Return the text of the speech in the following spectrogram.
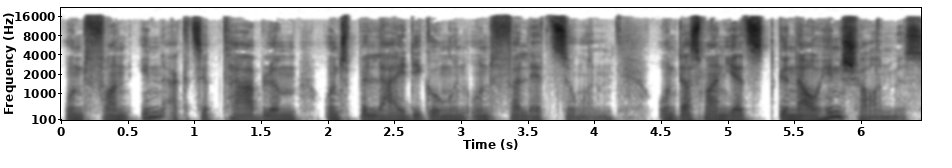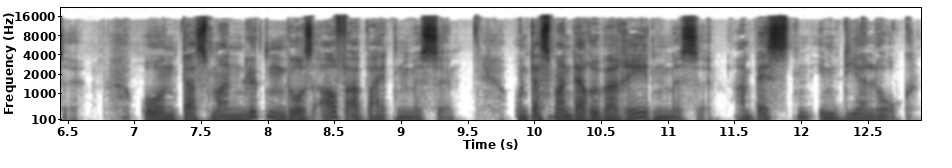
und von Inakzeptablem und Beleidigungen und Verletzungen und dass man jetzt genau hinschauen müsse und dass man lückenlos aufarbeiten müsse und dass man darüber reden müsse, am besten im Dialog.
